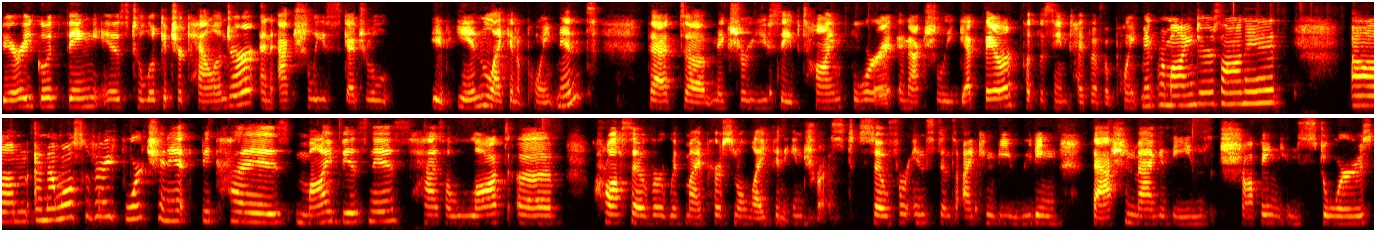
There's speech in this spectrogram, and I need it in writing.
very good thing is to look at your calendar and actually schedule it in like an appointment that uh, make sure you save time for it and actually get there. Put the same type of appointment reminders on it. Um, and I'm also very fortunate because my business has a lot of crossover with my personal life and interest. So, for instance, I can be reading fashion magazines, shopping in stores,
